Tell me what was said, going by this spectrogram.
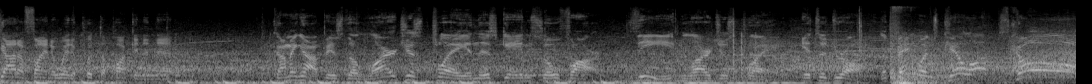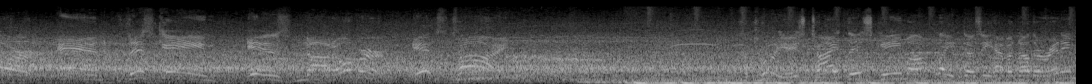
got to find a way to put the puck in the net. Coming up is the largest play in this game so far. The largest play. It's a draw. The Penguins kill off, score! This game up late. Does he have another inning?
